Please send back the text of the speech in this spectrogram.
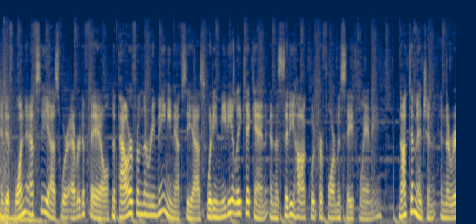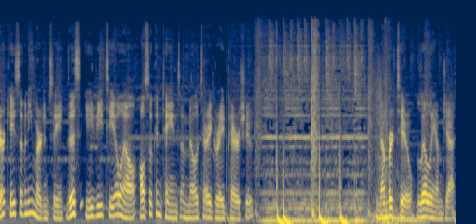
And if one FCS were ever to fail, the power from the remaining FCS would immediately kick in and the City Hawk would perform a safe landing. Not to mention, in the rare case of an emergency, this EVTOL also contains a military grade parachute. Number 2 Lilium Jet.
